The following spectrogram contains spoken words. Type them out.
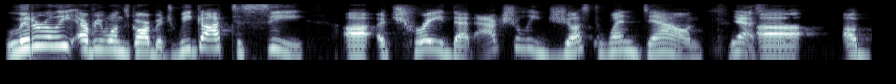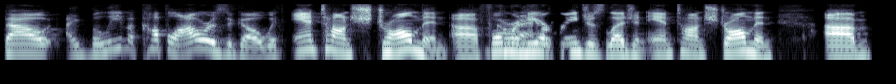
literally everyone's garbage. We got to see uh, a trade that actually just went down Yes. uh, about, I believe, a couple hours ago with Anton Stralman, uh, former Correct. New York Rangers legend Anton Stralman, um,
